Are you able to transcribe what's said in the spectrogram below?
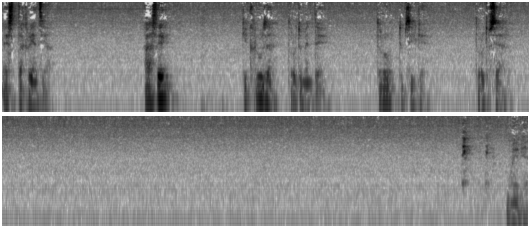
esta creencia. Hace que cruce todo tu mente, todo tu psique, todo tu ser. Muy bien.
